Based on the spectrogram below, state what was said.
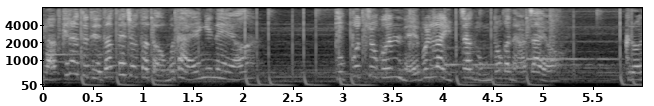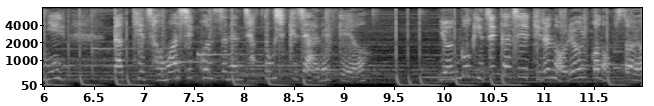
라피라도 대답해줘서 너무 다행이네요. 북부 쪽은 에블라 입자 농도가 낮아요. 그러니 딱히 정화 시퀀스는 작동시키지 않을게요. 연구 기지까지의 길은 어려울 건 없어요.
